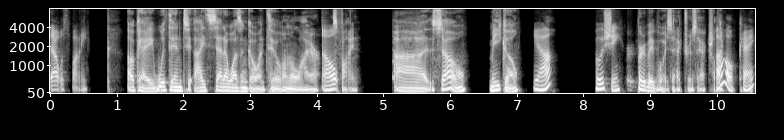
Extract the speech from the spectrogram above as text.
that was funny. Okay. Within, two, I said I wasn't going to. I'm a liar. Oh. It's fine. Uh, so Miko, Yeah. Who is she? pretty big voice actress actually. Oh, okay.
